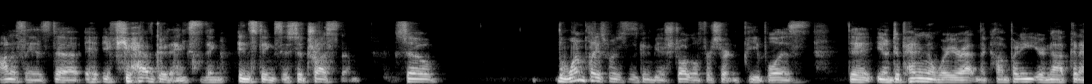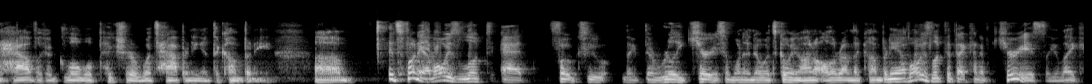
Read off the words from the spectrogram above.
honestly, is to if you have good instincts, is to trust them. So, the one place where this is going to be a struggle for certain people is that you know, depending on where you're at in the company, you're not going to have like a global picture of what's happening at the company. Um, it's funny. I've always looked at folks who like they're really curious and want to know what's going on all around the company. I've always looked at that kind of curiously, like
